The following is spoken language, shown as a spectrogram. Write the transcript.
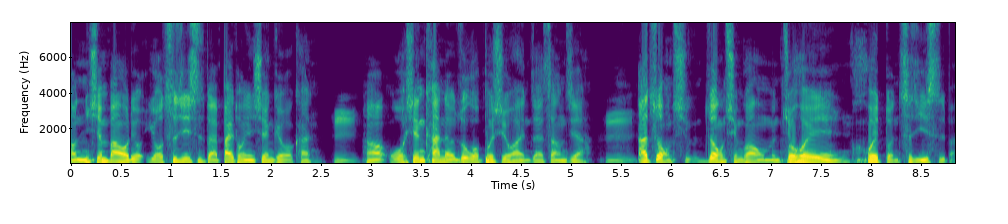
好，你先帮我留有刺激四百，拜托你先给我看。嗯，好，我先看了，如果不喜欢，你再上架。嗯，啊，这种情这种情况，我们就会会等刺激四百。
